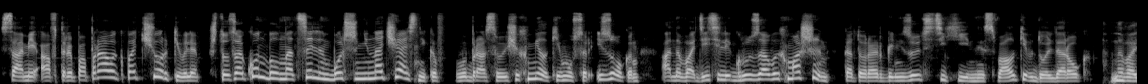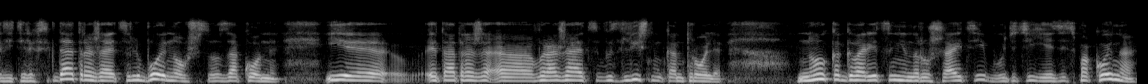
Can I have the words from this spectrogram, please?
Сами авторы поправок подчеркивали, что закон был нацелен больше не на частников, выбрасывающих мелкий мусор из окон, а на водителей грузовых машин, которые организуют стихийные свалки вдоль дорог. На водителях всегда отражается любое новшество закона, и это отража... Э, выражается в излишнем контроле. Но, как говорится, не нарушайте и будете ездить спокойно.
